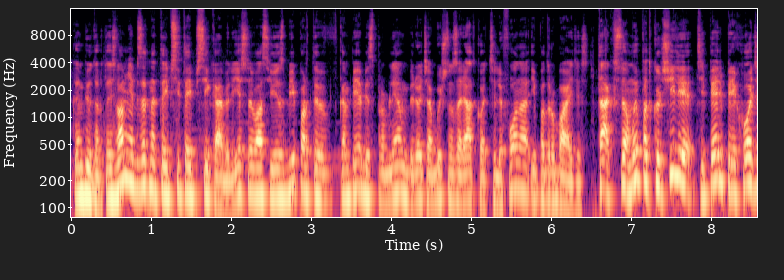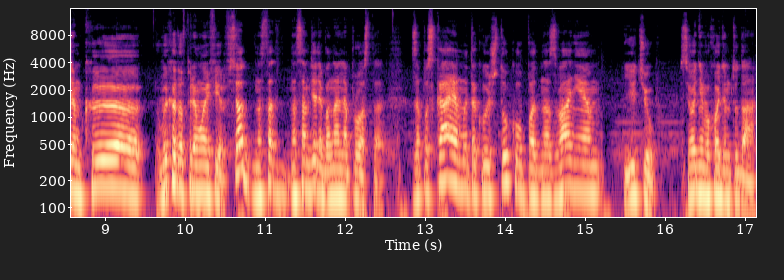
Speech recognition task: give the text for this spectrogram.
компьютер. То есть вам не обязательно Type-C, Type-C кабель. Если у вас USB-порты в компе, без проблем берете обычную зарядку от телефона и подрубаетесь. Так, все, мы подключили, теперь переходим к выходу в прямой эфир. Все на, на самом деле банально просто. Запускаем мы такую штуку под названием YouTube. Сегодня выходим туда.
